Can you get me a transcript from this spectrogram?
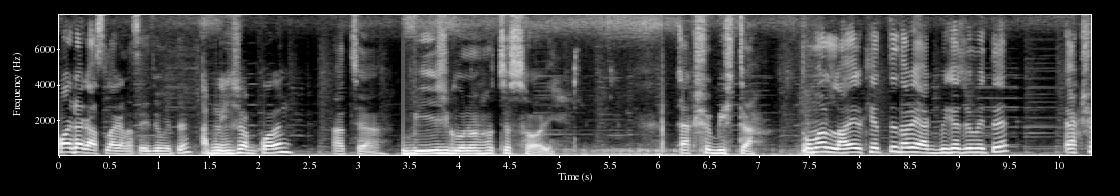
কয়টা গাছ লাগানো আছে এই জমিতে? আপনি হিসাব করেন। আচ্ছা বিশ গুণন হচ্ছে ছয়। একশো বিশটা। তোমার লাইয়ের ক্ষেত্রে ধরে এক বিঘা জমিতে একশো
